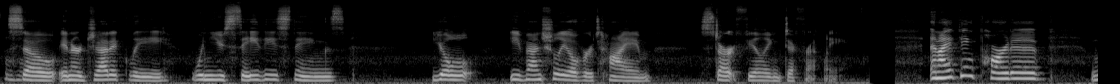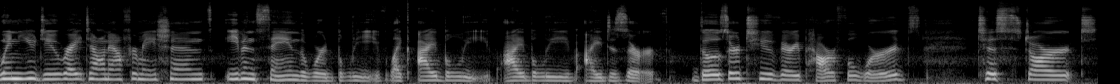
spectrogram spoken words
Mm-hmm. So energetically, when you say these things, you'll eventually over time start feeling differently. And I think part of when you do write down affirmations, even saying the word believe, like I believe, I believe, I deserve, those are two very powerful words to start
